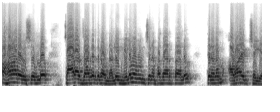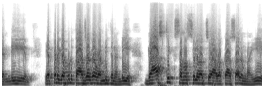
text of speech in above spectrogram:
ఆహార విషయంలో చాలా జాగ్రత్తగా ఉండాలి. నిల్వ ఉంచిన పదార్థాలు తినడం అవాయిడ్ చేయండి. ఎప్పటికప్పుడు తాజాగా వండి తినండి. గ్యాస్ట్రిక్ సమస్యలు వచ్చే అవకాశాలు ఉన్నాయి.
